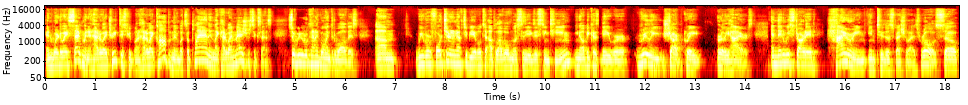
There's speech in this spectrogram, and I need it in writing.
And where do I segment and how do I treat these people and how do I compliment? What's the plan? And like, how do I measure success? So we were kind of going through all this. Um, we were fortunate enough to be able to uplevel most of the existing team, you know, because they were really sharp, great early hires. And then we started hiring into those specialized roles. So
